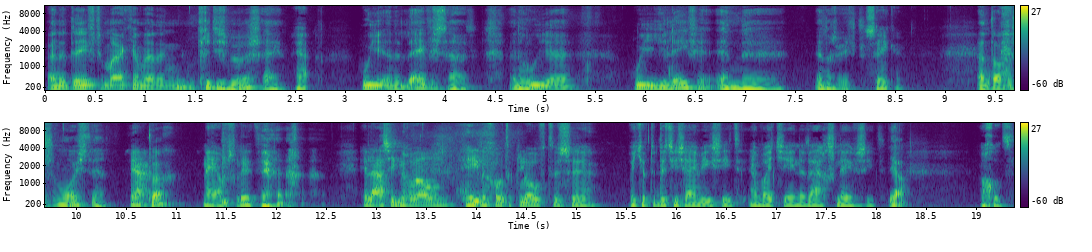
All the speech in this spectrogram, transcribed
En het heeft te maken met een kritisch bewustzijn. Ja. Hoe je in het leven staat. En hoe je hoe je, je leven in, eh, inricht. Zeker. En dat is het mooiste, Ja, toch? nee, absoluut. Helaas zie ik nog wel een hele grote kloof tussen wat je op de Dutch Design Week ziet en wat je in het dagelijks leven ziet. Ja. Maar goed,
